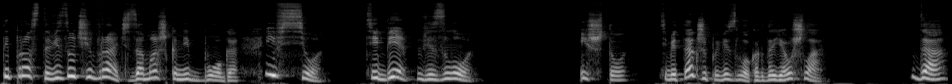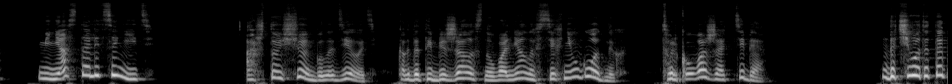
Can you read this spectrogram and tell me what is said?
Ты просто везучий врач с замашками Бога. И все. Тебе везло. И что, тебе также повезло, когда я ушла? Да, меня стали ценить. А что еще им было делать, когда ты безжалостно увольняла всех неугодных? Только уважать тебя. Да чего ты так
